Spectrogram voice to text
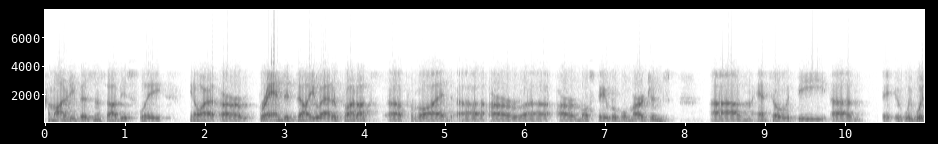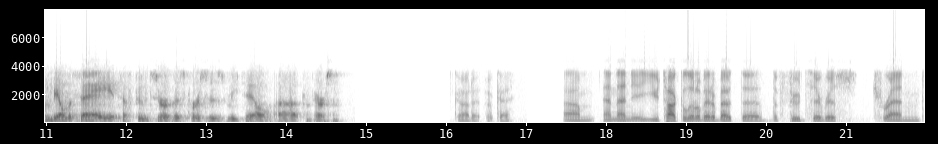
commodity business. Obviously, our branded value-added products uh, provide uh, uh, our most favorable margins. Um and so it would be, we wouldn't be able to say it's a food service versus retail comparison. Got it. Okay. Um and then you talked a little bit about the food service trend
